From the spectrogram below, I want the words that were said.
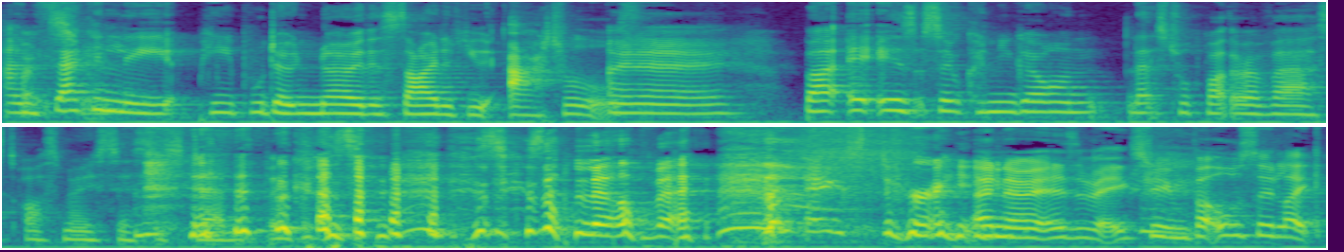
and secondly, people don't know the side of you at all. I know. But it is so. Can you go on? Let's talk about the reversed osmosis system because this is a little bit extreme. I know it is a bit extreme, but also like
